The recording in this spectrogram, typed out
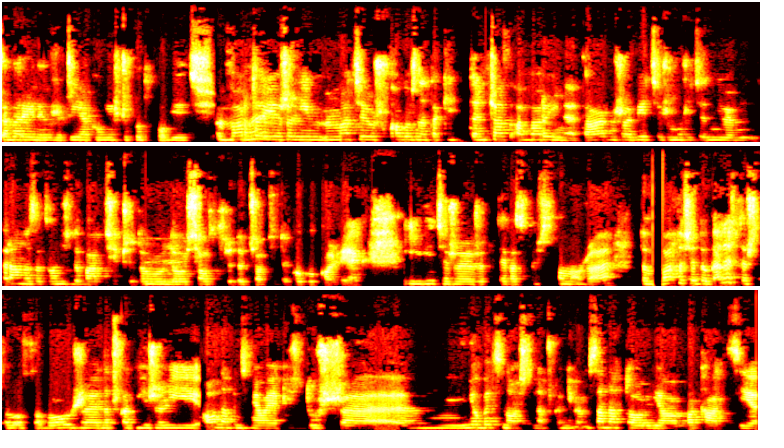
z awaryjnych rzeczy, jaką jeszcze podpowiedź? Warto, jeżeli macie już kogoś na taki ten czas awaryjny, tak, że wiecie, że możecie, nie wiem, rano zadzwonić do babci, czy do, mm. do siostry, do cioci, do kogokolwiek i wiecie, że, że tutaj was ktoś wspomoże, to warto się dogadać też z tą osobą, że na przykład jeżeli ona będzie miała jakieś dłuższe nieobecności, na przykład, nie wiem, sanatoria, wakacje,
